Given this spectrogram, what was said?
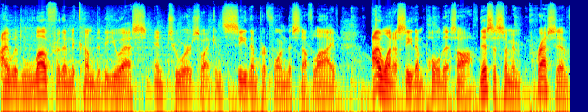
I would love for them to come to the US and tour so I can see them perform this stuff live. I want to see them pull this off. This is some impressive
